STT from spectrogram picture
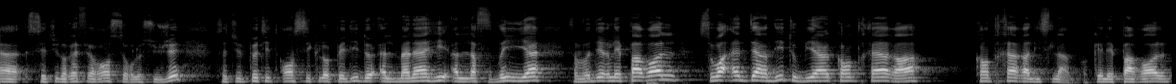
euh, c'est une référence sur le sujet. C'est une petite encyclopédie de Al-Manahi Al-Lafdiyya. Ça veut dire les paroles soit interdites ou bien contraires à, contraires à l'islam. Ok, les paroles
